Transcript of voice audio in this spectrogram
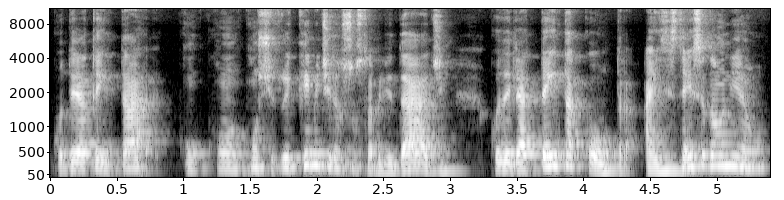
Quando ele atentar, constitui crime de responsabilidade, quando ele atenta contra a existência da União,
